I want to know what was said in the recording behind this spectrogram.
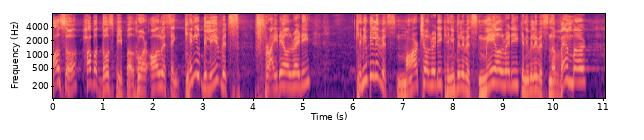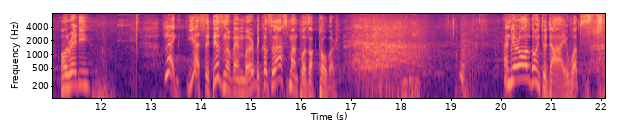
Also, how about those people who are always saying, Can you believe it's Friday already? Can you believe it's March already? Can you believe it's May already? Can you believe it's November already? Like, yes, it is November because last month was October. and we are all going to die. What's.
